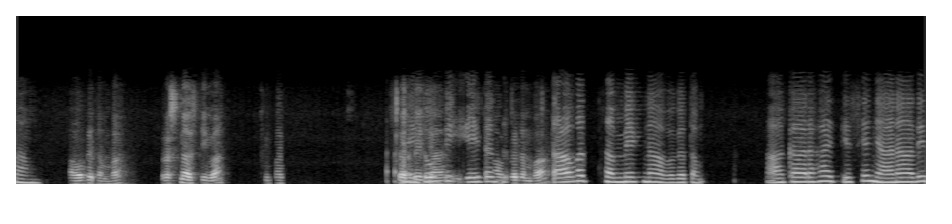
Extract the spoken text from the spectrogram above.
आम्। अवगतं वा? प्रश्नः अस्ति वा? इतोपि एतत् तावत् सम्यक् न अवगतम्। आकारः इत्यस्य ज्ञानादि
